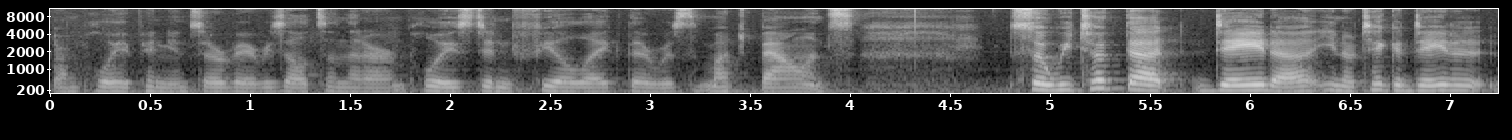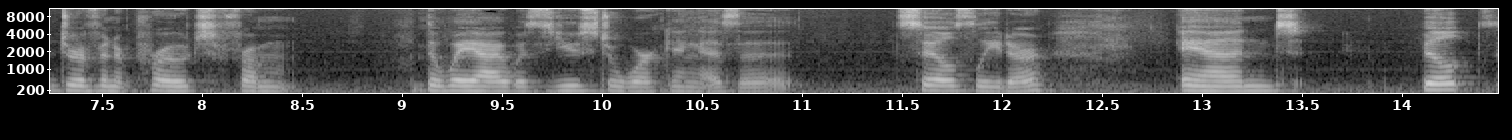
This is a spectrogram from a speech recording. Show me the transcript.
employee opinion survey results, and that our employees didn't feel like there was much balance. So we took that data, you know, take a data driven approach from the way I was used to working as a sales leader and built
